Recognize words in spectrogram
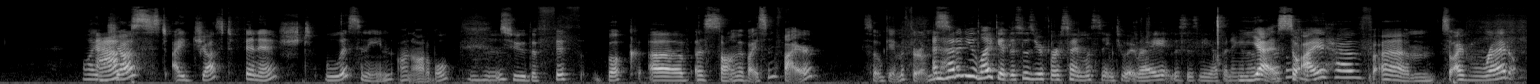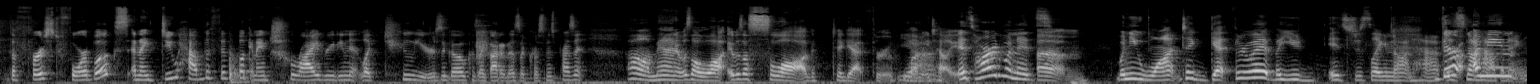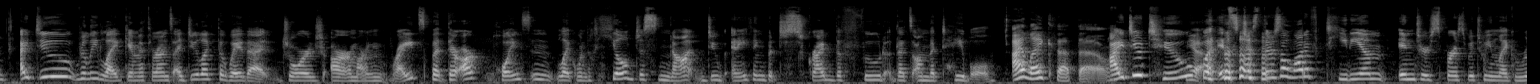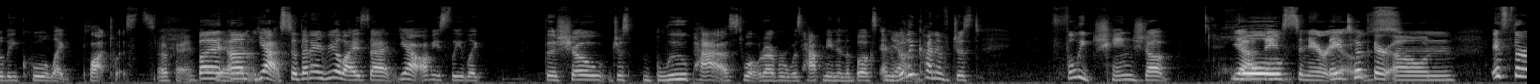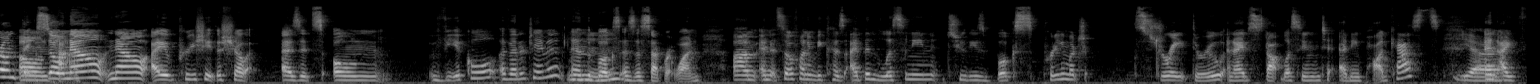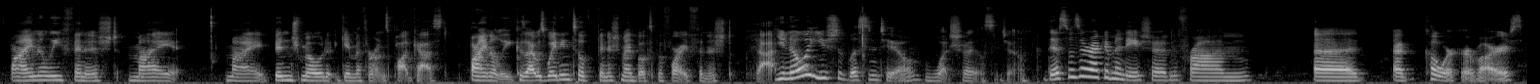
Well, I Apps? just I just finished listening on Audible Mm-hmm. to the fifth book of A Song of Ice and Fire. So Game of Thrones. And how did you like it? This was your first time listening to it, right? This is me opening it up. Yes, so I have um so I've read the first four books and I do have the fifth book and I tried reading it like 2 years ago cuz I got it as a Christmas present. Oh man, it was a lot. It was a slog to get through, yeah. let me tell you. It's hard when it's um when you want to get through it, but you it's just like not happening. It's not I mean, happening. I do really like Game of Thrones. I do like the way that George R. R. Martin writes, but there are points in like when he'll just not do anything but describe the food that's on the table. I like that though. I do too, Yeah. but it's just there's a lot of tedium interspersed between like really cool like plot twists. okay. But Yeah, um yeah. yeah, so then I realized that yeah, obviously like the show just blew past whatever was happening in the books and Yeah. really kind of just fully changed up Yeah, whole they- scenarios. They took their own It's their own thing. own so path. now now I appreciate the show as its own vehicle of entertainment and the Mm-hmm. books as a separate one. Um and it's so funny because I've been listening to these books pretty much straight through and I've stopped listening to any podcasts. Yeah. And I finally finished my my binge mode Game of Thrones podcast. Finally, because I was waiting to finish my books before I finished that. You know what you should listen to? what should I listen to? This was a recommendation from a a coworker of ours.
